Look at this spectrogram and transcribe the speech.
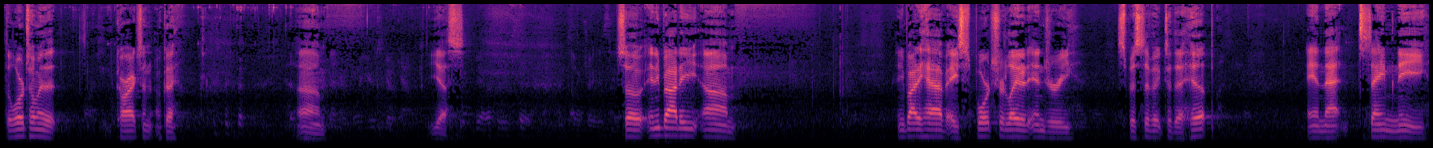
the Lord told me that car accident. Okay. Um, yes. So, anybody um, anybody have a sports related injury specific to the hip and that same knee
